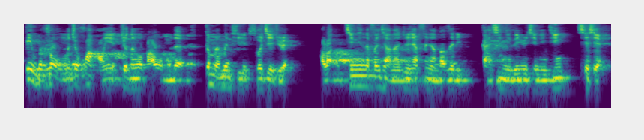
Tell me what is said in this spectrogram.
并不是说我们去换行业就能够把我们的根本问题所解决。好了，今天的分享呢，就先分享到这里，感谢你的用心聆听，谢谢。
